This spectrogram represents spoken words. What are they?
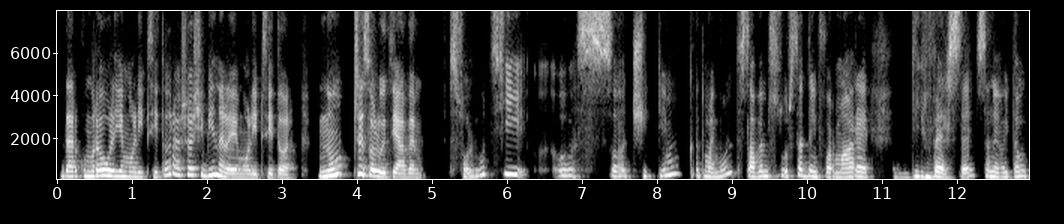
Dar cum răul e molipsitor, așa și binele e molipsitor. Nu? Ce soluție avem? Soluții să citim cât mai mult, să avem surse de informare diverse, să ne uităm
